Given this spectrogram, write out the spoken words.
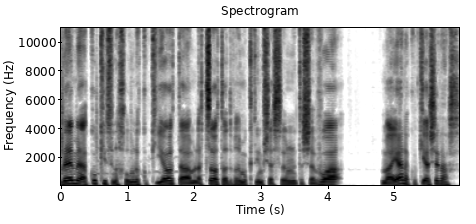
ומהקוקיס אנחנו עוברים לקוקיות ההמלצות הדברים הקטנים שעשו לנו את השבוע. מעיין הקוקייה שלך.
